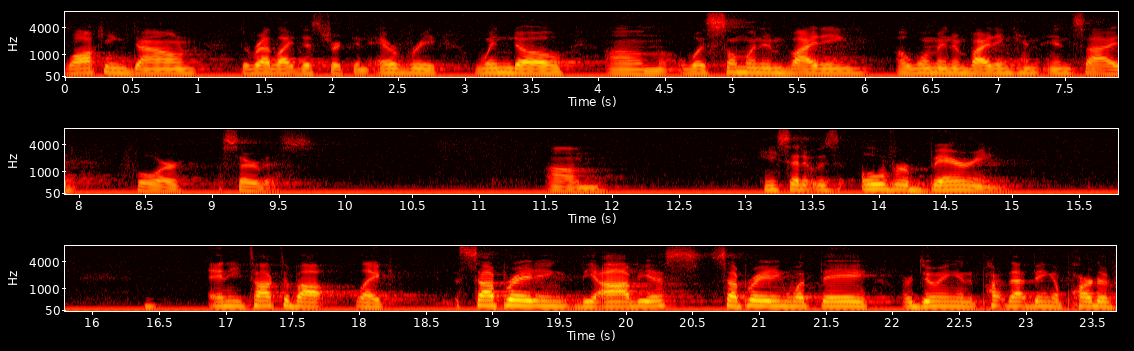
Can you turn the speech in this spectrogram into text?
walking down the red light district, and every window was someone inviting, a woman inviting him inside for a service. Um, he said it was overbearing. And he talked about like separating the obvious, separating what they are doing, and that being a part of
